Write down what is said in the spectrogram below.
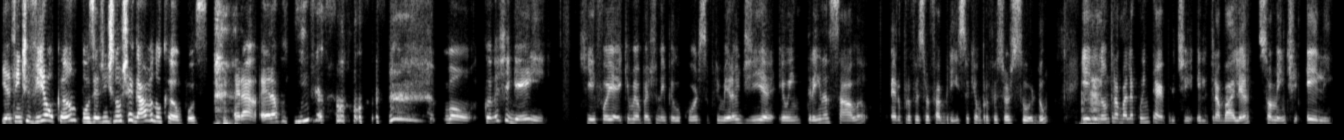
E a gente via o campus e a gente não chegava no campus. Era, era horrível. Bom, quando eu cheguei, que foi aí que eu me apaixonei pelo curso, primeiro dia, eu entrei na sala, era o professor Fabrício, que é um professor surdo, uhum. e ele uhum. não trabalha com intérprete, ele trabalha somente ele.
